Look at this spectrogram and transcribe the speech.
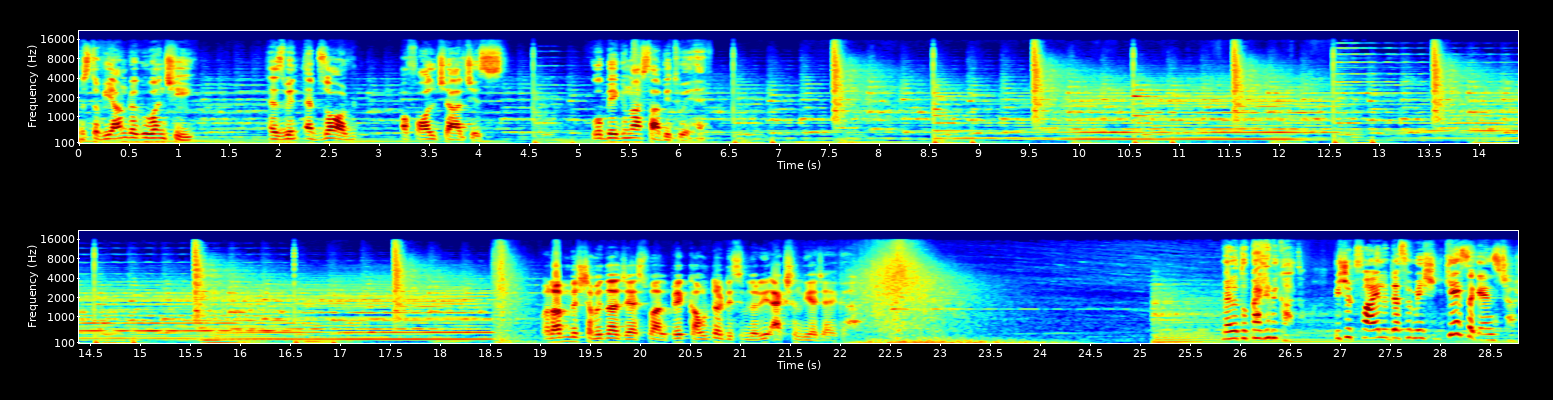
Mister Vian Raghuvanshi has been absorb of all charges वो बेगुनाह साबित हुए हैं। और अब मिस शमिता जायसवाल पे काउंटर डिसिप्लिनरी एक्शन लिया जाएगा। मैंने तो पहले भी कहा था we should file a defamation case against her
